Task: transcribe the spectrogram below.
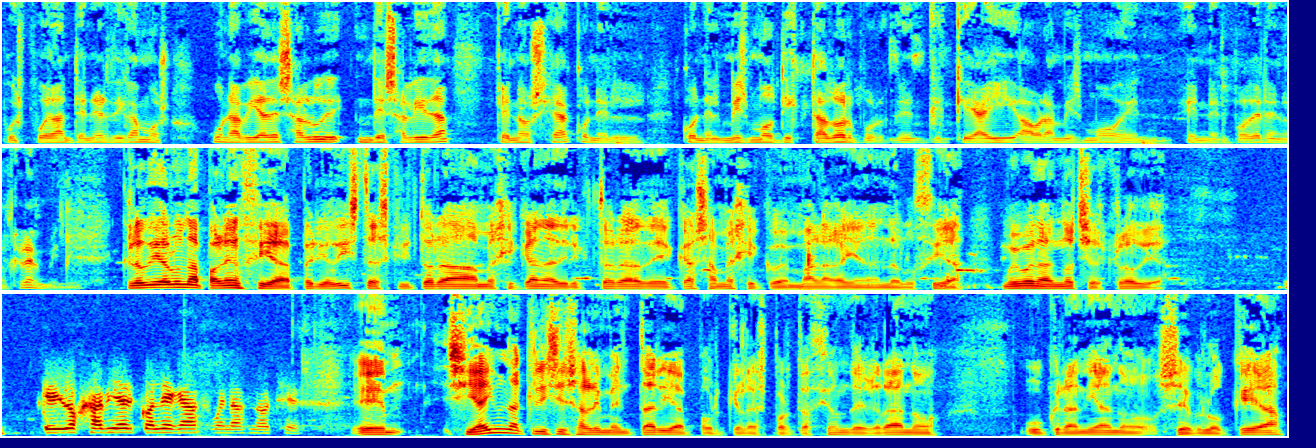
pues puedan tener, digamos, una vía de, salud, de salida que no sea con el, con el mismo dictador que, hay ahora mismo en, en, el poder en el Kremlin. Claudia Luna Palencia, periodista, escritora mexicana, directora de Casa México en Málaga y en Andalucía. Muy buenas noches, Claudia. Querido Javier, colegas, buenas noches. Eh, si hay una crisis alimentaria porque la exportación de grano ucraniano se bloquea,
